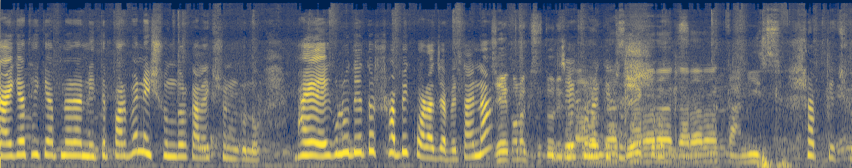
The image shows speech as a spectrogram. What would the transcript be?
জায়গা থেকে আপনারা নিতে পারবেন এই সুন্দর কালেকশনগুলো। ভাইয়া এগুলো দিয়ে তো সবই করা যাবে তাই না? যে কোনো কিছু তৈরি যে কোনো কিছু। যে কোনো গারারা কামিজ। সব কিছু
